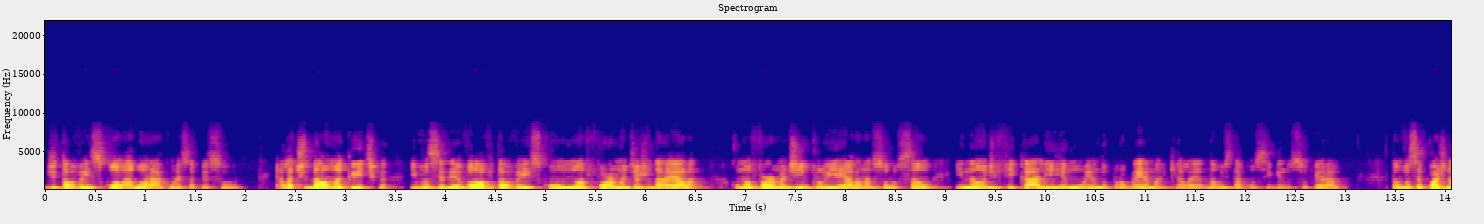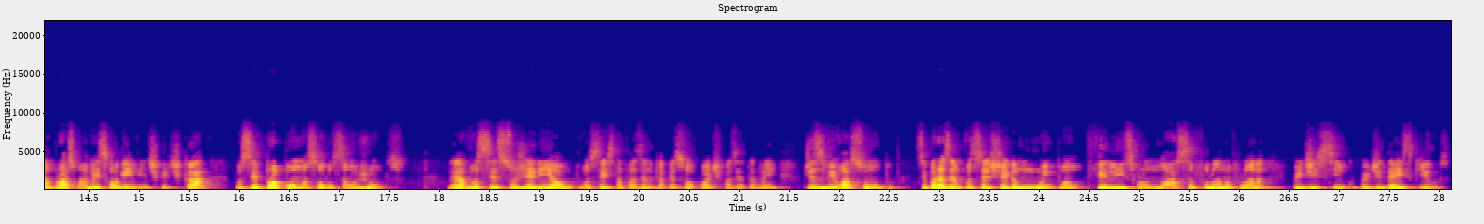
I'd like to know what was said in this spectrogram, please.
de talvez colaborar com essa pessoa. Ela te dá uma crítica e você devolve talvez com uma forma de ajudar ela, com uma forma de incluir ela na solução e não de ficar ali remoendo o problema que ela não está conseguindo superar. Então você pode, na próxima vez que alguém vir te criticar, você propor uma solução juntos né, você sugerir algo que você está fazendo que a pessoa pode fazer também. Desvia o assunto. Se, por exemplo, você chega muito feliz falando, nossa, fulano, fulana, perdi 5, perdi 10 quilos.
